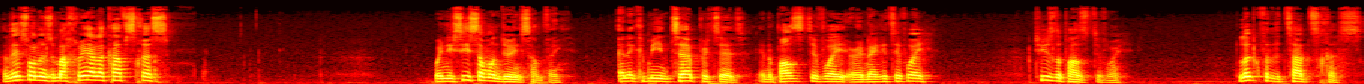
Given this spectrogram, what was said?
And this one is Machriya Lekaf Zechus. When you see someone doing something, and it can be interpreted in a positive way or a negative way, choose the positive way. Look for the tzadschas.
